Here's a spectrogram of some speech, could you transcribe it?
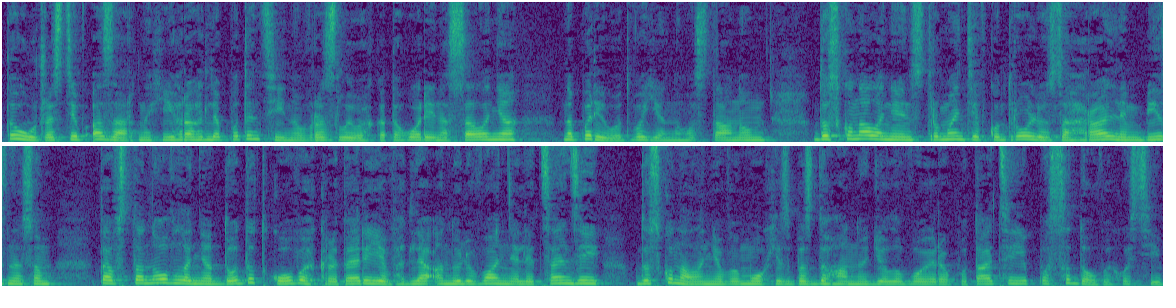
та участі в азартних іграх для потенційно вразливих категорій населення на період воєнного стану, досконалення інструментів контролю за гральним бізнесом та встановлення додаткових критеріїв для анулювання ліцензій, вдосконалення вимог із бездоганної ділової репутації посадових осіб.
